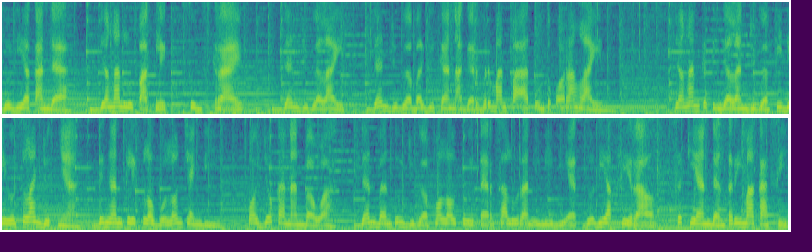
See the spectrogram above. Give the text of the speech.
zodiak Anda. Jangan lupa klik subscribe dan juga like dan juga bagikan agar bermanfaat untuk orang lain. Jangan ketinggalan juga video selanjutnya dengan klik logo lonceng di pojok kanan bawah dan bantu juga follow Twitter saluran ini di @zodiakviral. Sekian dan terima kasih.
